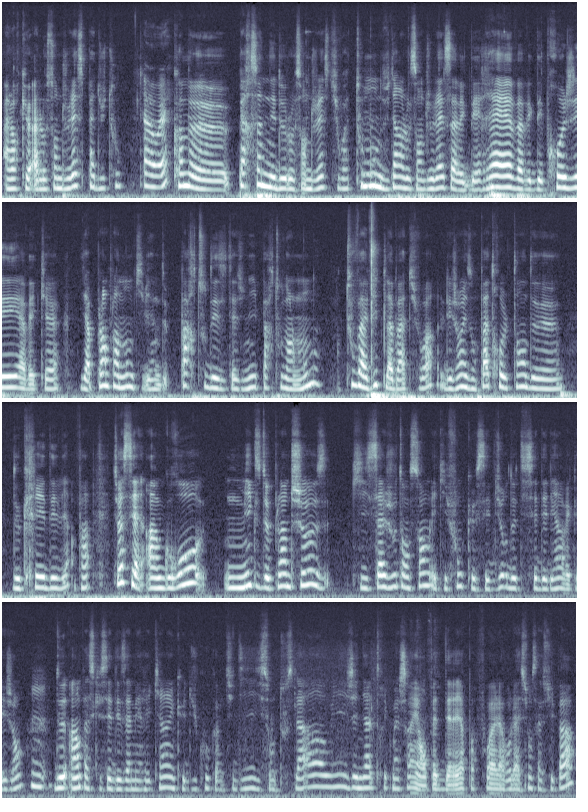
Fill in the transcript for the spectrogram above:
Alors qu'à Los Angeles, pas du tout. Ah ouais Comme euh, personne n'est de Los Angeles, tu vois, tout le Mhm. monde vient à Los Angeles avec des rêves, avec des projets, avec... euh, Il y a plein plein de monde qui viennent de partout des États-Unis, partout dans le monde. Tout va vite là-bas, tu vois. Les gens, ils ont pas trop le temps de, de créer des liens. Enfin, tu vois, c'est un gros mix de plein de choses qui s'ajoutent ensemble et qui font que c'est dur de tisser des liens avec les gens. Mm. De un, parce que c'est des Américains et que du coup, comme tu dis, ils sont tous là, ah oui, génial, truc, machin. Et en fait, derrière, parfois, la relation, ça suit pas.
